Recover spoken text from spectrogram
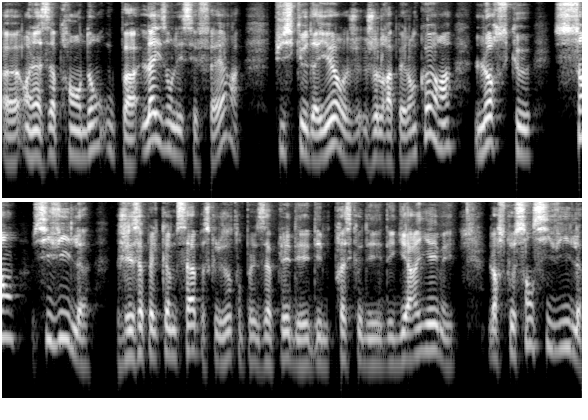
en les appréhendant ou pas. Là, ils ont laissé faire, puisque d'ailleurs, je, le rappelle encore, hein, lorsque 100 civils je les appelle comme ça parce que les autres, on peut les appeler des, presque des, guerriers, mais lorsque 100 civils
